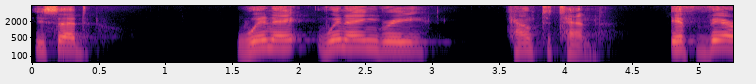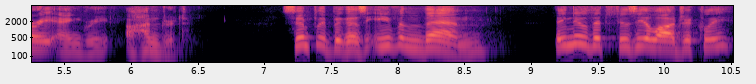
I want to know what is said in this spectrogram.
he said, when, when angry, count to 10. If very angry, 100. Simply because even then, they knew that physiologically,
